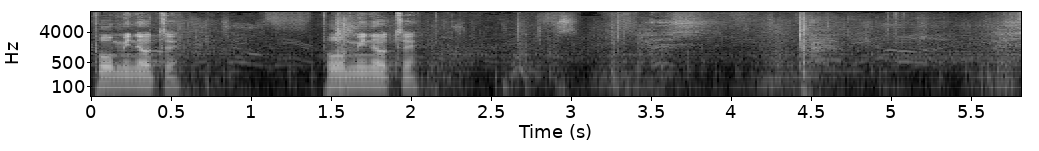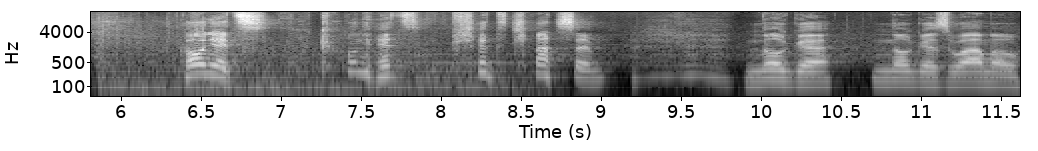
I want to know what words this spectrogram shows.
Pół minuty. Pół minuty. Koniec! Koniec! Przed czasem! Nogę, nogę złamał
